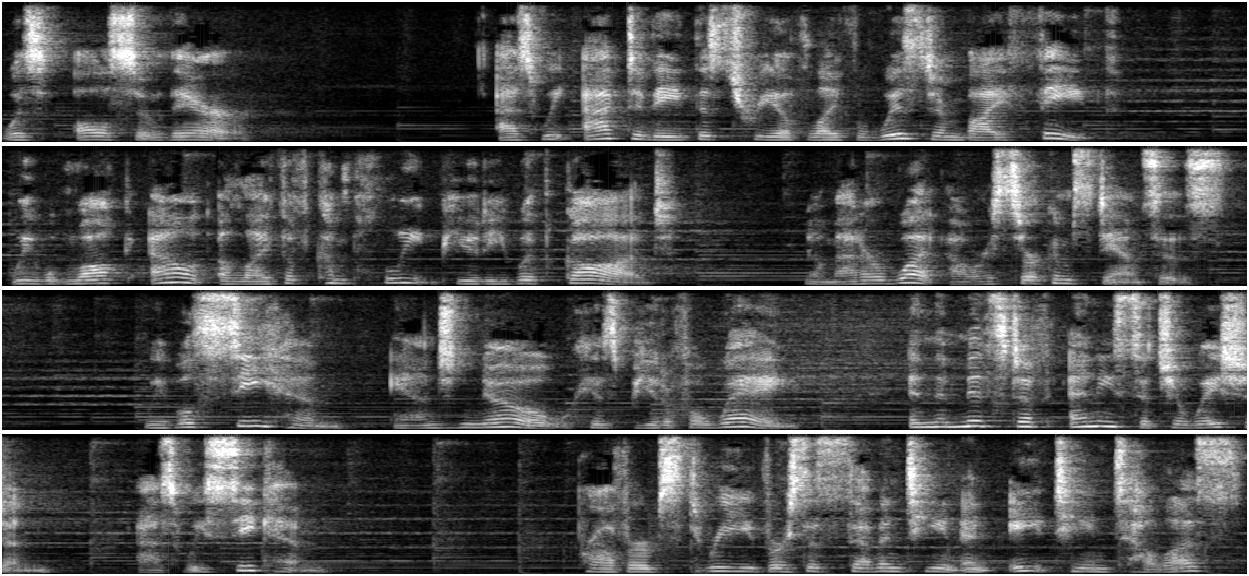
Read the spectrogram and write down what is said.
was also there. As we activate this tree of life wisdom by faith, we will walk out a life of complete beauty with God no matter what our circumstances. We will see Him and know His beautiful way in the midst of any situation as we seek Him. Proverbs 3 verses 17 and 18 tell us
